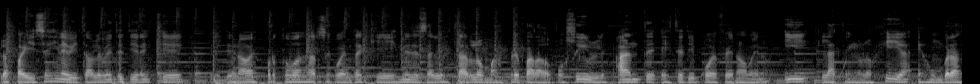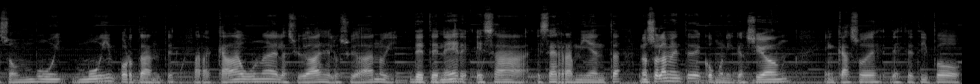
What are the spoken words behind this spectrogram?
los países inevitablemente tienen que eh, de una vez por todas darse cuenta que es necesario estar lo más preparado posible ante este tipo de fenómenos. Y la tecnología es un brazo muy, muy importante para cada una de las ciudades, de los ciudadanos y de tener esa, esa herramienta, no solamente de comunicación en caso de, de este tipo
